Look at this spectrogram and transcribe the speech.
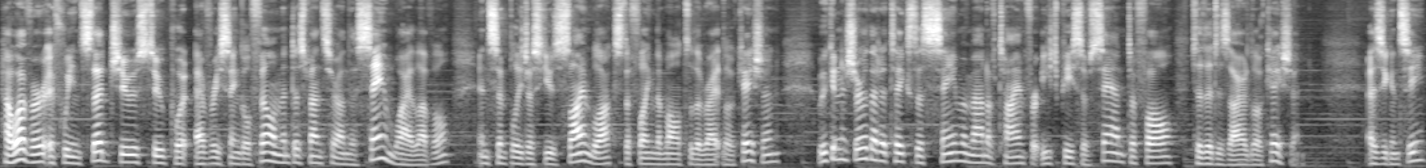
However, if we instead choose to put every single filament dispenser on the same Y level, and simply just use slime blocks to fling them all to the right location, we can ensure that it takes the same amount of time for each piece of sand to fall to the desired location. As you can see,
